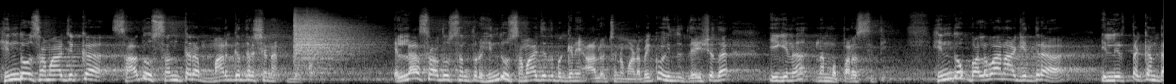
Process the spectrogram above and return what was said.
ಹಿಂದೂ ಸಮಾಜಕ್ಕೆ ಸಾಧು ಸಂತರ ಮಾರ್ಗದರ್ಶನ ಬೇಕು. ಎಲ್ಲ ಸಾಧು ಸಂತರು ಹಿಂದೂ ಸಮಾಜದ ಬಗ್ಗೆನೇ ಆಲೋಚನೆ ಮಾಡಬೇಕು. ಇದು ದೇಶದ ಈಗಿನ ನಮ್ಮ ಪರಿಸ್ಥಿತಿ. ಹಿಂದೂ ಬಲವಾನಾಗಿದ್ದರೆ ಇಲ್ಲಿರ್ತಕ್ಕಂಥ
